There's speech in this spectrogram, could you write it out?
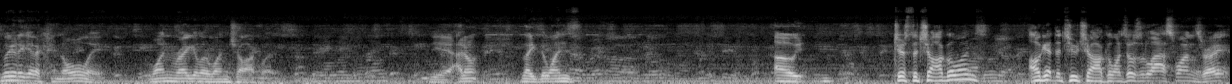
We're gonna get a cannoli. One regular, one chocolate. Yeah, I don't like the ones. Oh, just the chocolate ones? I'll get the two chocolate ones. Those are the last ones, right?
